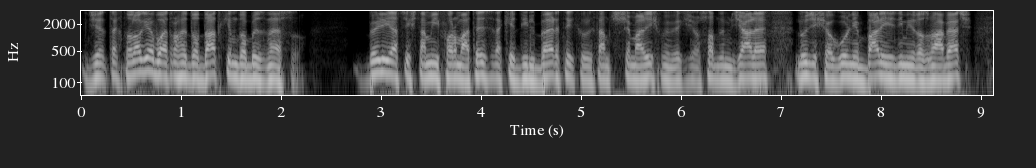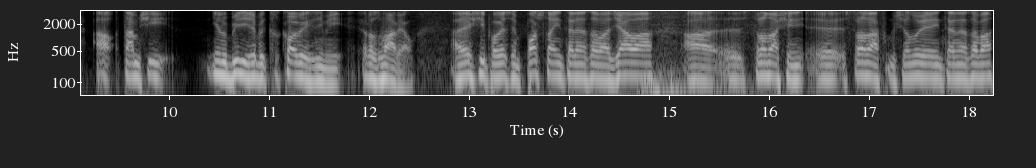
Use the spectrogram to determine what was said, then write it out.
gdzie technologia była trochę dodatkiem do biznesu. Byli jacyś tam informatycy, takie dilberty, których tam trzymaliśmy w jakimś osobnym dziale. Ludzie się ogólnie bali z nimi rozmawiać, a tamci nie lubili, żeby ktokolwiek z nimi rozmawiał ale jeśli powiedzmy poczta internetowa działa, a e, strona, się, e, strona funkcjonuje internetowa,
